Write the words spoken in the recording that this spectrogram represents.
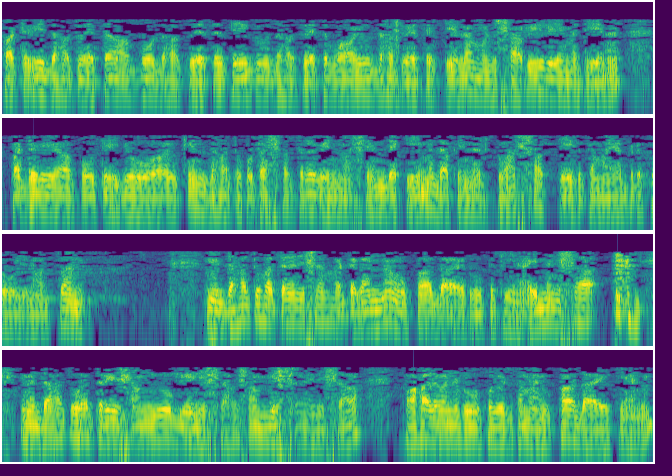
පඨවි ධාතුව ඇත, ආපෝ ධාතුව ඇත, තේජෝ ධාතුව ඇත, වායෝ ධාතුව ඇත කියලා මුළු ශරීරයේම තියෙන පඨවි ආපෝ තේජෝ වායෝ කියන ධාතු කොටස් හතර වෙන වශයෙන් දැකීම දකින්නට පුළුවන් ශක්තියක තමයි අපිට ප්‍රයෝජනවත් වන්නේ. මේ ධාතු හතර නිසා හටගන්නා උපාදාය රූප තියෙනවා. ඒ නිසා මේ ධාතු හතරේ සංයෝගය නිසා සම්මිශ්‍රණය නිසා පහළවන රූප වලට තමයි උපාදාය කියන්නේ.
